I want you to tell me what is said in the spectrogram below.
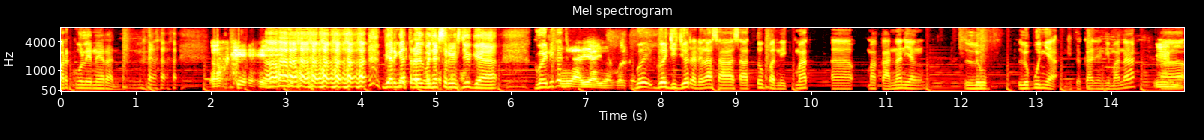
perkulineran. Oke. Okay. Biar nggak terlalu banyak serius juga. Gue ini kan. Iya iya iya Gue gue jujur adalah salah satu penikmat uh, makanan yang lu lu punya gitu kan yang di mana hmm. uh,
